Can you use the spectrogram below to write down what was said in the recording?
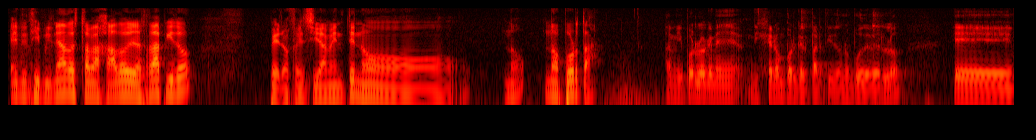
es disciplinado, es trabajador, es rápido, pero ofensivamente no, no, no aporta. A mí por lo que me dijeron, porque el partido no pude verlo, eh,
